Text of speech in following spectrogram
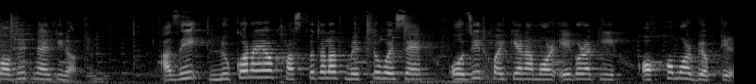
কভিড নাইণ্টিনত আজি লোকনায়ক হস্পিটেলত মৃত্যু হৈছে অজিত শইকীয়া নামৰ এইগৰাকী অসমৰ ব্যক্তিৰ।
